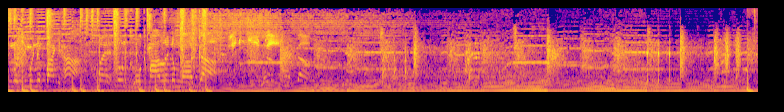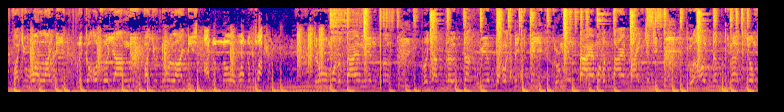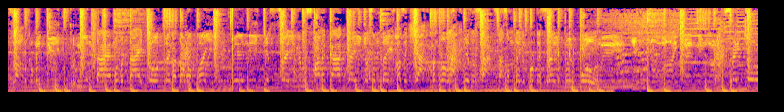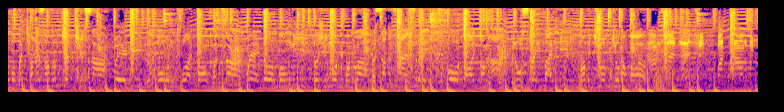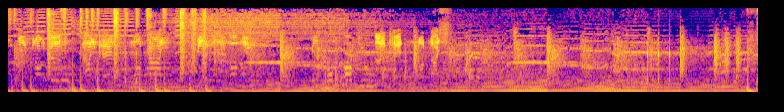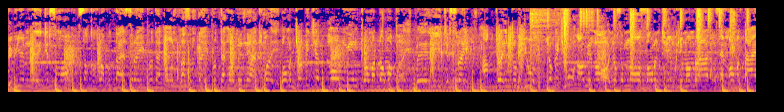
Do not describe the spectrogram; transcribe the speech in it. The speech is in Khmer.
ងងល់ជាមួយនឹងបញ្ហាបែរខ្លួនគ្រួក្បាលលើដំណើរការលើដំណើរការ Guardare, quello, i started សំណសងនឹងជាមខ្ញុំអំរើទាំងសែនអមតា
